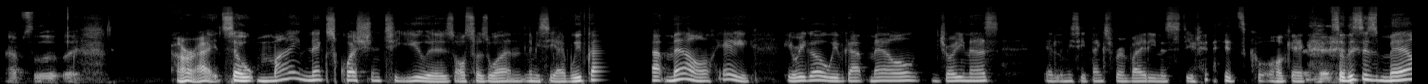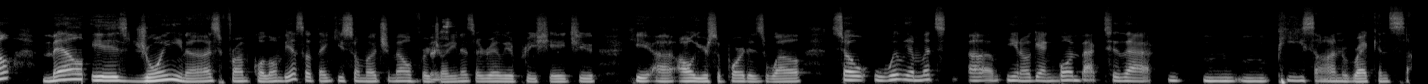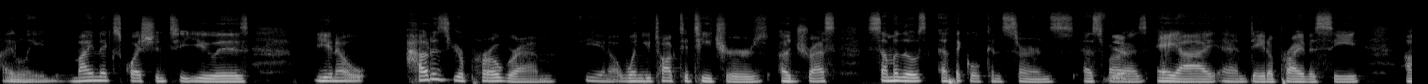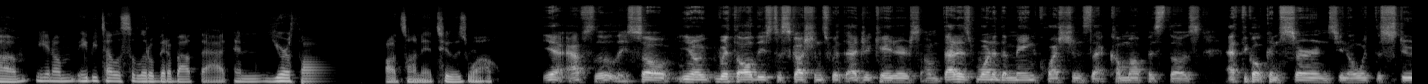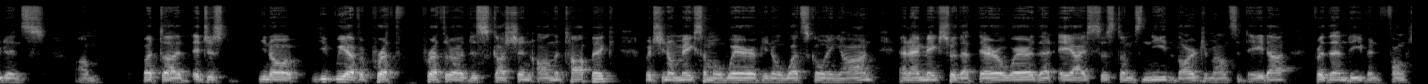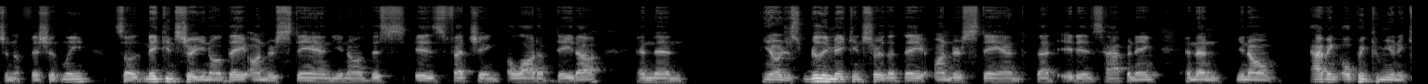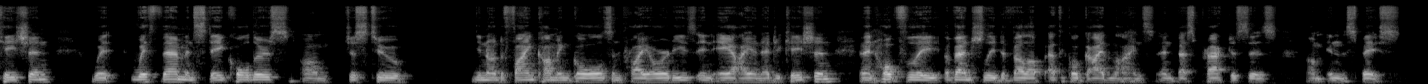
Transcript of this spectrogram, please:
Absolutely. All right. So my next question to you is also as well. And let me see. We've got, got Mel. Hey, here we go. We've got Mel joining us. And let me see. Thanks for inviting a student. It's cool. Okay. So this is Mel. Mel is joining us from Colombia. So thank you so much, Mel, for Thanks. joining us. I really appreciate you. He, uh, all your support as well. So William, let's, uh, you know, again, going back to that piece on reconciling. My next question to you is, you know, how does your program, you know, when you talk to teachers, address some of those ethical concerns as far yeah. as AI and data privacy? Um, you know, maybe tell us a little bit about that and your thoughts on it too, as well. Yeah, absolutely. So, you know, with all these discussions with educators, um, that is one of the main questions that come up is those ethical concerns, you know, with the students. Um, but uh, it just, you know, we have a plethora discussion on the topic, which, you know, makes them aware of, you know, what's going on. And I make sure that they're aware that AI systems need large amounts of data for them to even function efficiently. So making sure, you know, they understand, you know, this is fetching a lot of data. And then you know just really making sure that they understand that it is happening. And then you know having open communication with with them and stakeholders um, just to you know define common goals and priorities in ai and education and then hopefully eventually develop ethical guidelines and best practices um, in the space.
